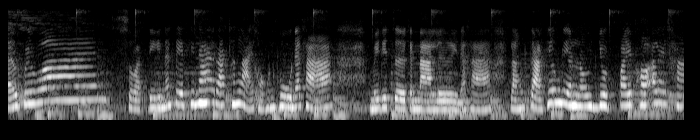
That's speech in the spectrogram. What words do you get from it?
everyone สวัสดีนักเรียนที่น่ารักทั้งหลายของคุณครูนะคะ ไม่ได้เจอกันนานเลยนะคะ หลังจากที่โรงเรียนเราหยุดไปเพราะอะไรคะ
